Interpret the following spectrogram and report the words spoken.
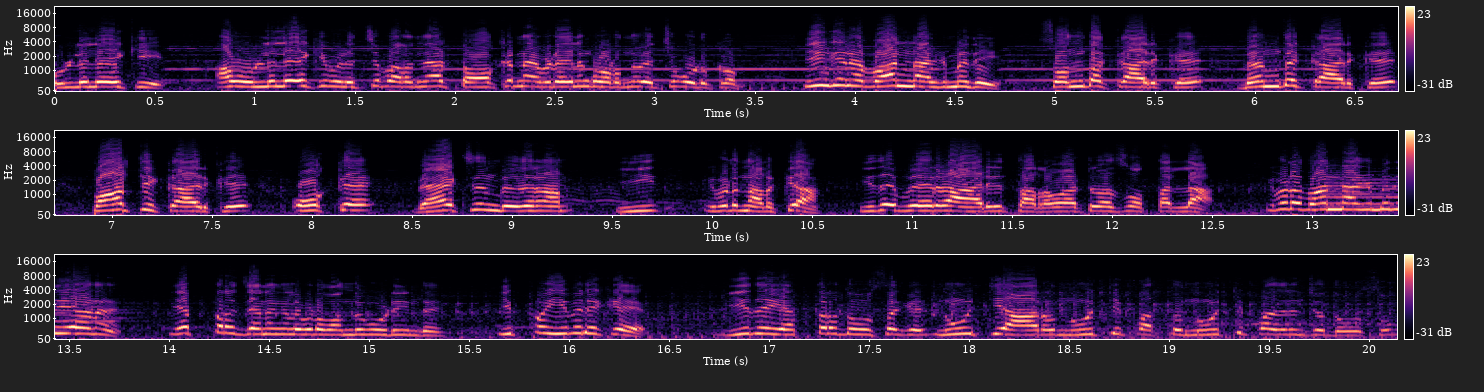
ഉള്ളിലേക്ക് ആ ഉള്ളിലേക്ക് വിളിച്ചു പറഞ്ഞാൽ ടോക്കൺ എവിടെയെങ്കിലും കൊടുന്നു വെച്ച് കൊടുക്കും. ഇങ്ങനെ വൻ അഴിമതി സ്വന്തക്കാർക്ക് ബന്ധുക്കാർക്ക് പാർട്ടിക്കാർക്ക് ഒക്കെ വാക്സിൻ വിതരണം ഈ ഇവിടെ നടക്കുക. ഇത് വേറെ ആരും തറവാട്ടുകാർ സ്വത്തല്ല. ഇവിടെ വൻ അഴിമതിയാണ്. എത്ര ജനങ്ങൾ ഇവിടെ വന്നുകൂടിയിട്ടുണ്ട് ഇപ്പൊ ഇവർക്ക് ഇത് എത്ര ദിവസം നൂറ്റി ആറ് നൂറ്റി പത്ത് നൂറ്റി പതിനഞ്ച് ദിവസം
